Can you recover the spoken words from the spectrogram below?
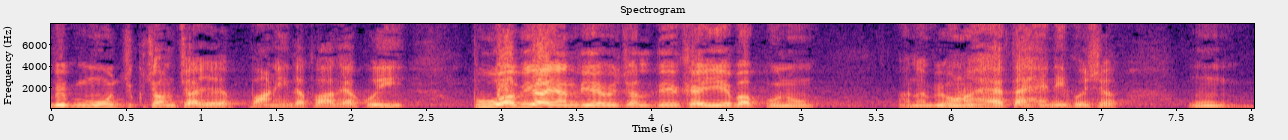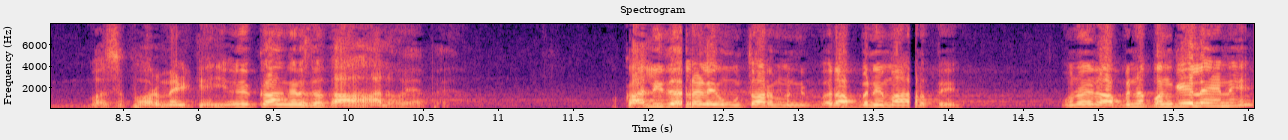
ਵੀ ਮੂੰਹ ਚ ਚਮਚਾ ਜਿਹਾ ਪਾਣੀ ਦਾ ਪਾ ਗਿਆ ਕੋਈ, ਭੂਆ ਵੀ ਆ ਜਾਂਦੀ ਹੈ ਵੀ ਚਲ ਦੇਖ ਆਈਏ ਬਾਪੂ ਨੂੰ। ਹਨਾ ਵੀ ਹੁਣ ਹੈ ਤਾਂ ਹੈ ਨਹੀਂ ਕੁਛ। ਊਂ ਬਸ ਫਾਰਮੈਲਿਟੀ ਇਹ ਕਾਂਗਰਸ ਦਾ ਤਾਂ ਆਹ ਹਾਲ ਹੋਇਆ ਪਿਆ। ਅਕਾਲੀ ਦਲ ਵਾਲੇ ਊਂ ਧਰਮ ਰੱਬ ਨੇ ਮਾਰਤੇ। ਉਹਨਾਂ ਨੇ ਰੱਬ ਨਾਲ ਪੰਗੇ ਲਏ ਨੇ।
